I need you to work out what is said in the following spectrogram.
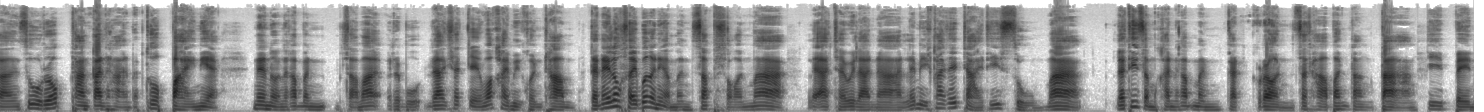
การสู้รบทางการทหารแบบทั่วไปเนี่ยแน่นอนนะครับมันสามารถระบุได้ชัดเจนว่าใครเป็นคนทำแต่ในโลกไซเบอร์เนี่ยมันซับซ้อนมาก และอาจใช้เวลานาน และมีค่าใช้จ่ายที่สูงมาก และที่สำคัญนะครับมันกัดกร่อนสถาบันต่างๆ ที่เป็น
